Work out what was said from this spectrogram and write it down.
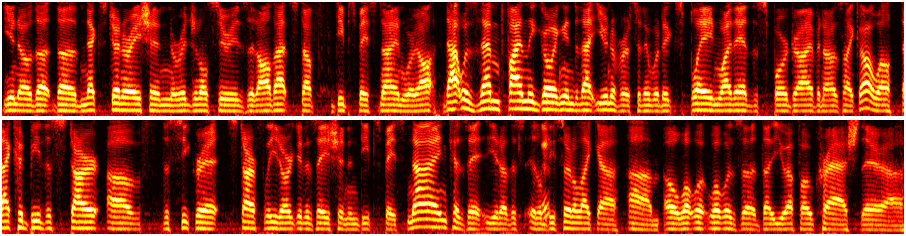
you know, the the next generation original series and all that stuff, Deep Space Nine, where all that was them finally going into that universe, and it would explain why they had the spore drive. And I was like, oh well, that could be the start of the secret Starfleet organization in Deep Space Nine, because you know this it'll be sort of like a um, oh what what, what was uh, the UFO crash there. Uh,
